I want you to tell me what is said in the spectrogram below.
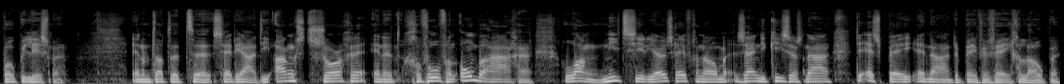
populisme. En omdat het eh, CDA die angst, zorgen en het gevoel van onbehagen lang niet serieus heeft genomen, zijn die kiezers naar de SP en naar de PVV gelopen.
